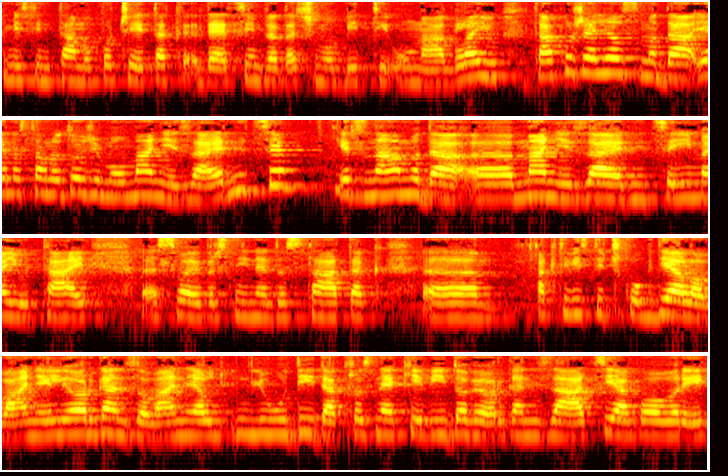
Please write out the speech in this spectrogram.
mislim, tamo početak decembra da ćemo biti u Maglaju. Tako željeli smo da jednostavno dođemo u manje zajednice, jer znamo da e, manje zajednice imaju taj e, svojevrsni nedostatak e, aktivističkog djelovanja ili organizovanja ljudi da kroz neke vidove organizacija govori e,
